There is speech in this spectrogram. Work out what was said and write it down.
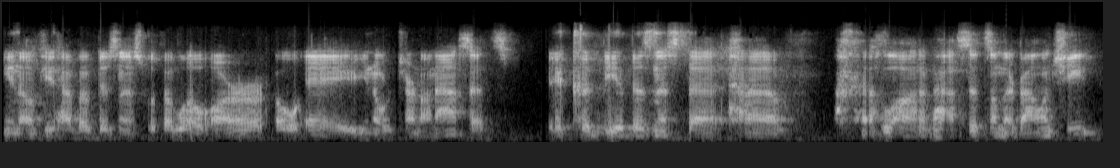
You know, if you have a business with a low ROA, you know, return on assets, it could be a business that have a lot of assets on their balance sheet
